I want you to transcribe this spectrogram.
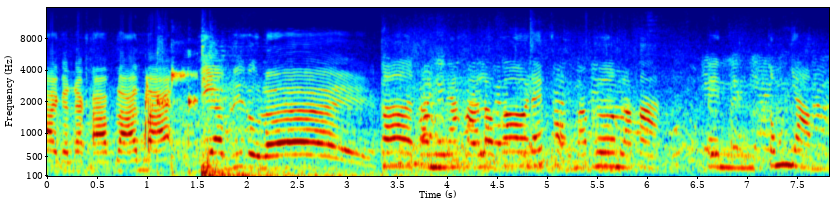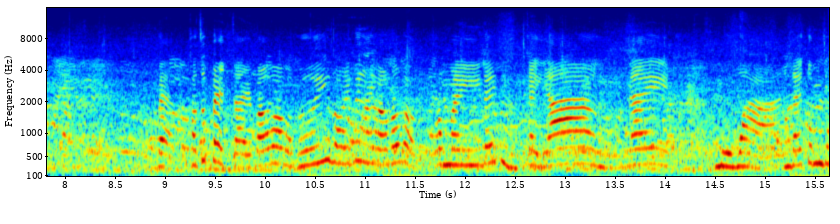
านกันนะครับ ร้านมะเยี่ยมที่สุดเลย ก็ตอนนี้นะคะเราก็ได้ของมาเพิ่มแล้วค่ะ เป็นต้มยำแบบเขาจะแปลกใจบ้างว่าแบบเฮ้ยร้อยหนึ่งแล้วก็แบบทำไมได้ถึงไก่ย่างได้หมูหวานได้ต้มย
